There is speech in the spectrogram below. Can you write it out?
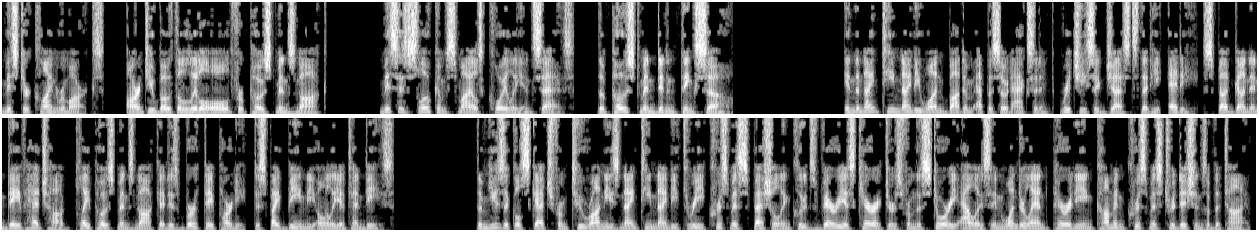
Mr. Klein remarks, "...aren't you both a little old for Postman's Knock?" Mrs. Slocum smiles coyly and says, the postman didn't think so. In the 1991 Bottom episode Accident, Richie suggests that he, Eddie, Spudgun and Dave Hedgehog play Postman's Knock at his birthday party, despite being the only attendees. The musical sketch from Two Ronnies' 1993 Christmas special includes various characters from the story Alice in Wonderland parodying common Christmas traditions of the time.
